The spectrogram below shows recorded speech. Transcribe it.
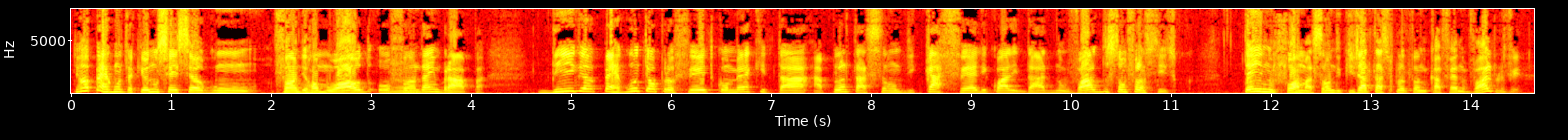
Tem uma pergunta aqui, eu não sei se é algum fã de Romualdo ou uhum. fã da Embrapa. Diga, pergunte ao prefeito como é que está a plantação de café de qualidade no Vale do São Francisco. Tem informação de que já está se plantando café no Vale, prefeito?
